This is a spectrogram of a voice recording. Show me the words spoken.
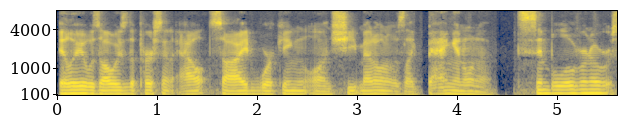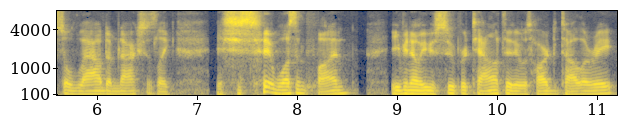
ilya was always the person outside working on sheet metal and it was like banging on a cymbal over and over. So loud obnoxious like it's just it wasn't fun. Even though he was super talented it was hard to tolerate.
